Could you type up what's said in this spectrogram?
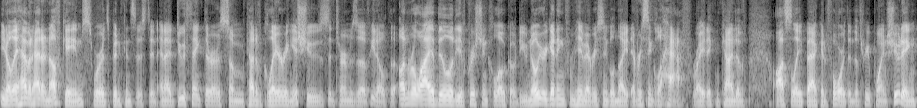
you know they haven't had enough games where it's been consistent and i do think there are some kind of glaring issues in terms of you know the unreliability of christian koloko do you know you're getting from him every single night every single half right it can kind of oscillate back and forth and the three point shooting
